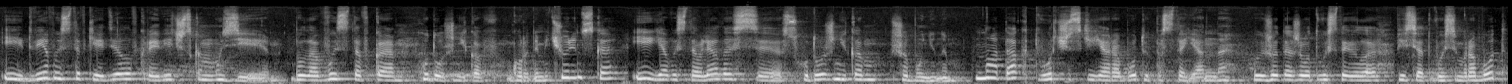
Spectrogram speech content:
И две выставки я делала в Краеведческом музее. Была выставка художников города Мичуринска, и я выставлялась э, с художником Шабуниным. Ну а так творчески я работаю постоянно. Уже даже вот выставила 58 работ,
